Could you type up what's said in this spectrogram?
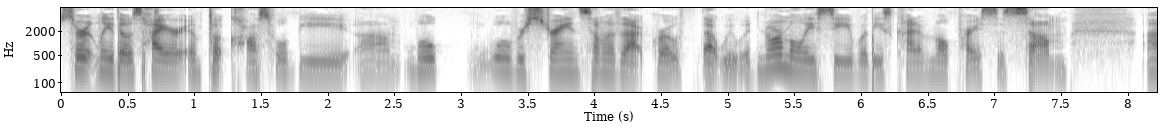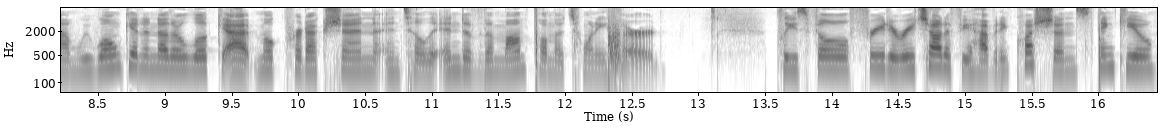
Certainly, those higher input costs will be um, will will restrain some of that growth that we would normally see with these kind of milk prices. Some. Um, we won't get another look at milk production until the end of the month on the 23rd. Please feel free to reach out if you have any questions. Thank you.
